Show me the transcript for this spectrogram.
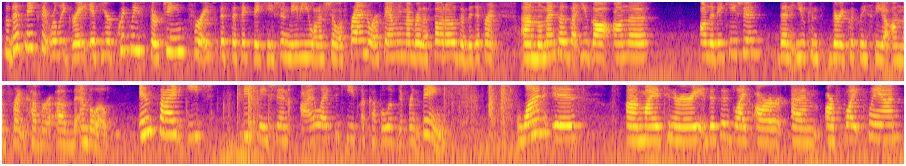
So this makes it really great if you're quickly searching for a specific vacation. Maybe you wanna show a friend or a family member the photos or the different um, mementos that you got on the on the vacation, then you can very quickly see on the front cover of the envelope. Inside each vacation, I like to keep a couple of different things. One is um, my itinerary. This is like our, um, our flight plan,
